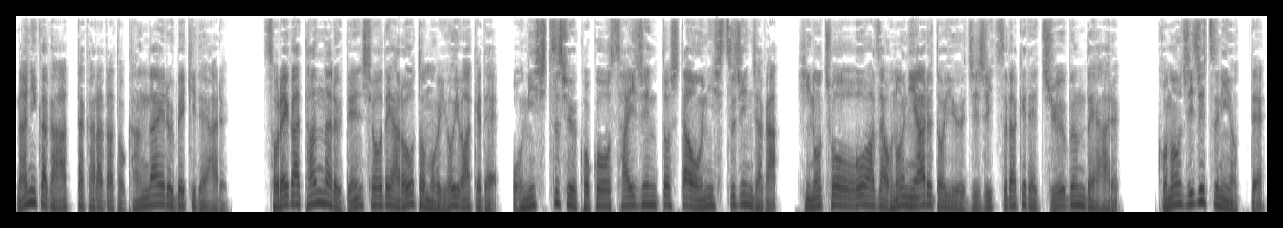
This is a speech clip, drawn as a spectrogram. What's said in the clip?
何かがあったからだと考えるべきである。それが単なる伝承であろうとも良いわけで、鬼室宗ここを祭神とした鬼室神社が、日野町大技小野にあるという事実だけで十分である。この事実によって、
